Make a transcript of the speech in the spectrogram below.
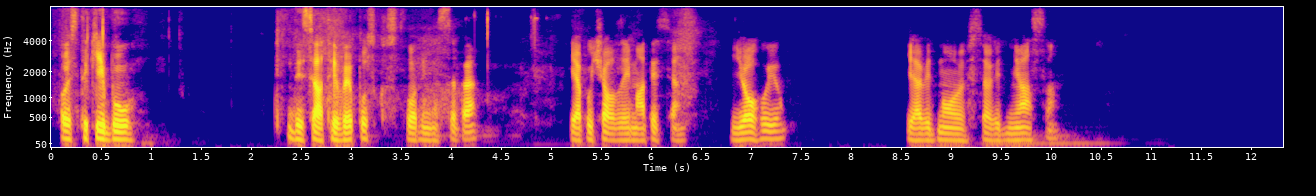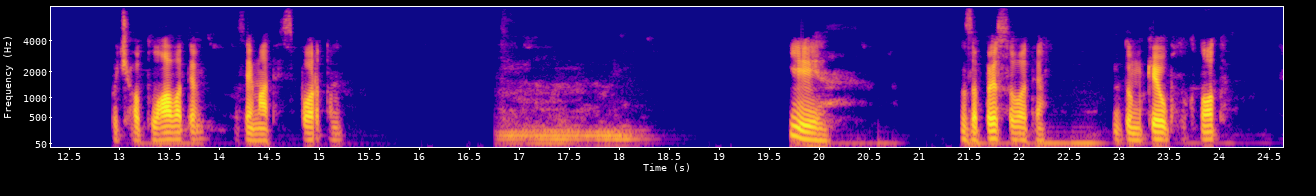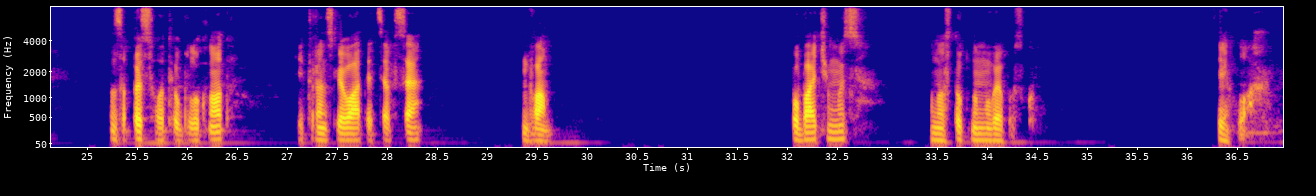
Ось такий був десятий випуск створення себе. Я почав займатися йогою. Я відмовився від м'яса. Почав плавати, займатися спортом. І записувати думки у блокнот, записувати у блокнот і транслювати це все вам. Побачимось у наступному випуску. Всіх благ.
